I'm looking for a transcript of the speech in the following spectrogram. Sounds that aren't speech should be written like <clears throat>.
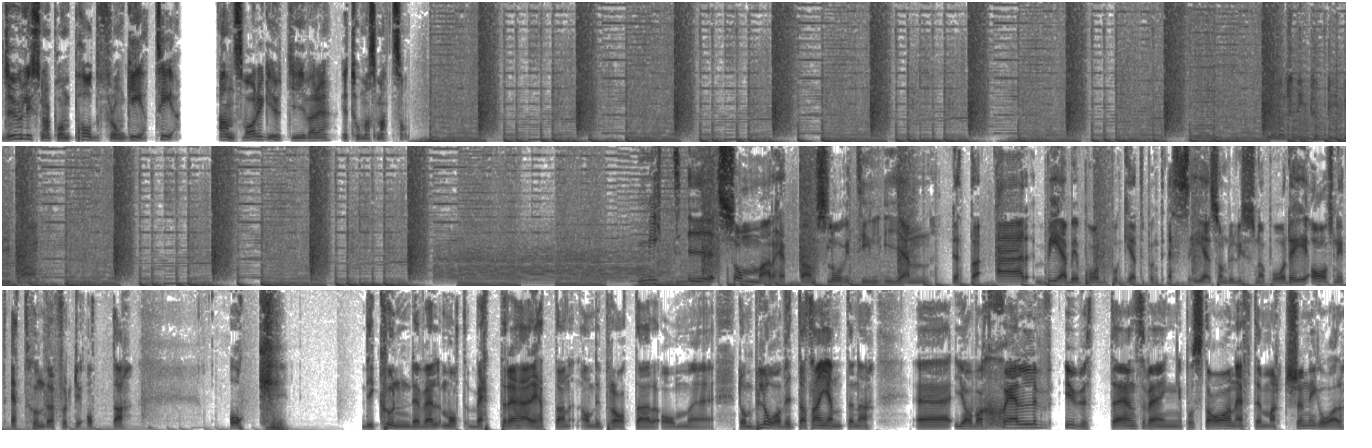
Du lyssnar på en podd från GT. Ansvarig utgivare är Thomas Mattsson. You're listening to BB Pod. Mitt i sommarhettan slår vi till igen. Detta är BB-podd på gt.se som du lyssnar på. Det är avsnitt 148. Och vi kunde väl mått bättre här i hettan om vi pratar om eh, de blåvita tangenterna. Eh, jag var själv ute en sväng på stan efter matchen igår.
